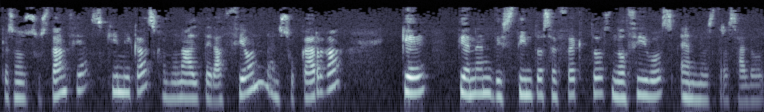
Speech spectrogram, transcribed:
que son sustancias químicas con una alteración en su carga que tienen distintos efectos nocivos en nuestra salud.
